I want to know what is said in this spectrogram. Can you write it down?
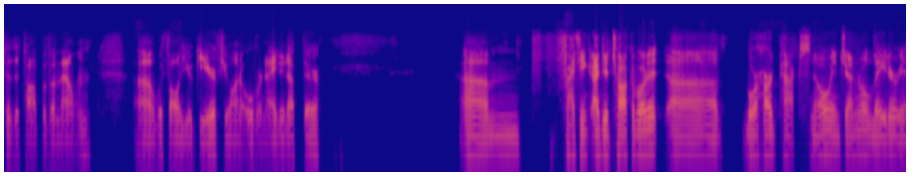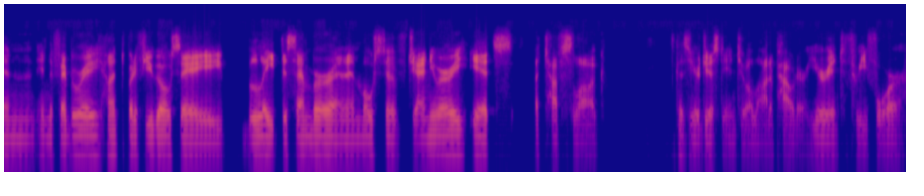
to the top of a mountain uh, with all your gear if you want to overnight it up there. Um, I think I did talk about it. Uh, more hard packed snow in general later in in the February hunt, but if you go say late December and then most of January, it's a tough slog because you're just into a lot of powder. You're into three, four,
